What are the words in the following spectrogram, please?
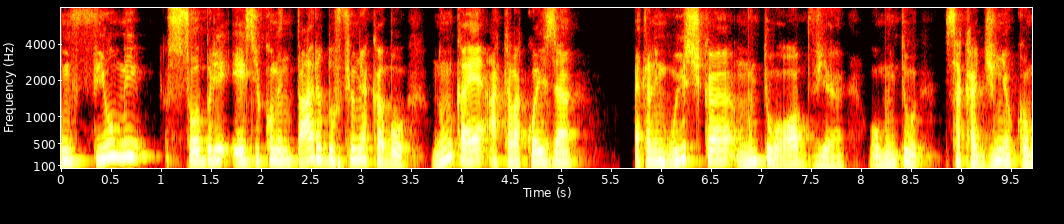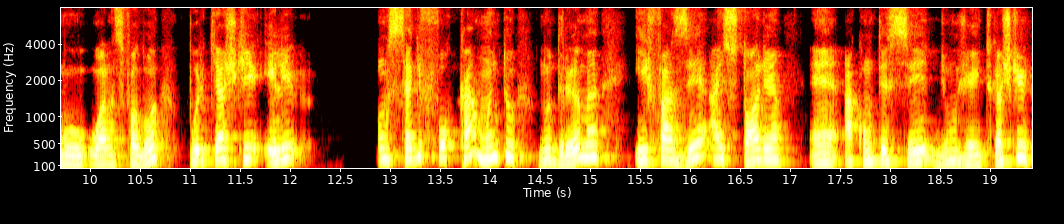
um filme sobre esse comentário do filme acabou. Nunca é aquela coisa metalinguística muito óbvia ou muito sacadinha, como o Alan falou, porque acho que ele consegue focar muito no drama e fazer a história é, acontecer de um jeito. Que acho que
